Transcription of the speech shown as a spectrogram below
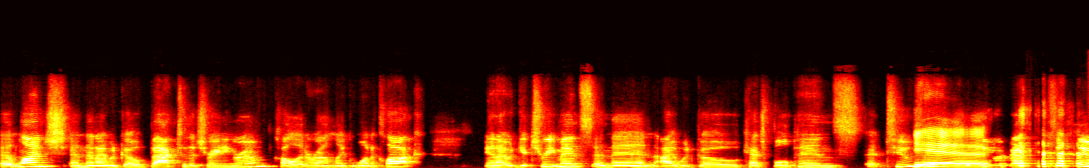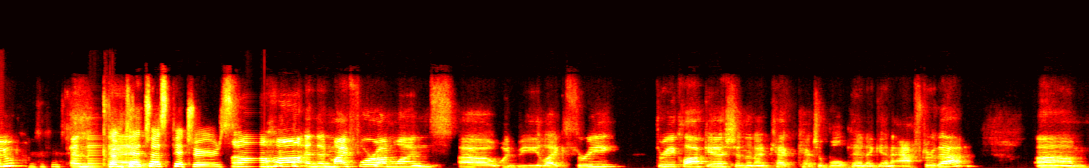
at lunch. And then I would go back to the training room, call it around like one o'clock and I would get treatments, and then I would go catch bullpens at two. Yeah. at two, and then come catch us pitchers. Uh huh. And then my four on ones uh, would be like three, three o'clock ish, and then I'd catch catch a bullpen again after that. Um,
